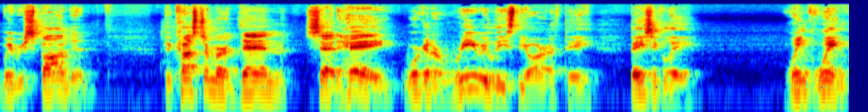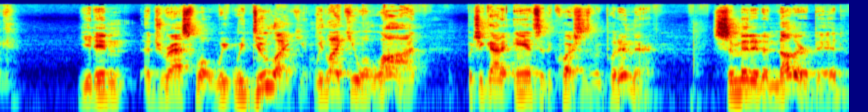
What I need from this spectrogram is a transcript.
We responded. The customer then said, "Hey, we're going to re-release the RFP." Basically, wink, wink, you didn't address what we, we do like you. We like you a lot, but you got to answer the questions that we put in there. Submitted another bid.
